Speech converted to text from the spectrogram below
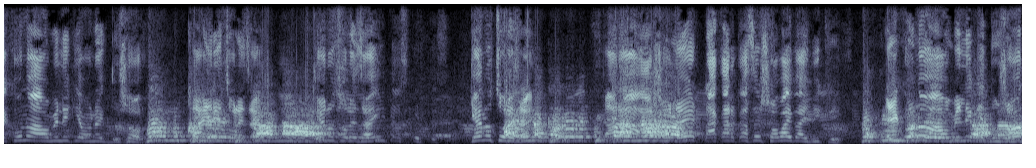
এখনও আওয়ামী লীগে অনেক দূষণ বাইরে চলে যায়। কেন চলে যায়? কেন চলে যায়? তারা আসলে টাকার কাছে সবাই ভাই বিক্রি। এখনও আওয়ামী লীগের দূষণ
